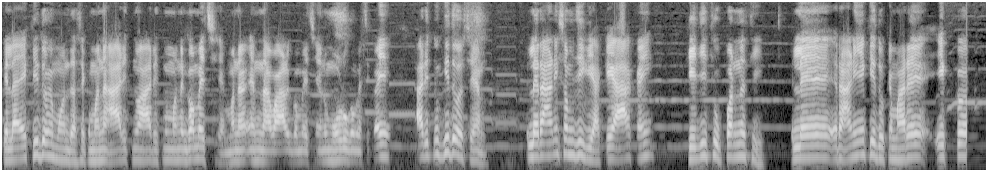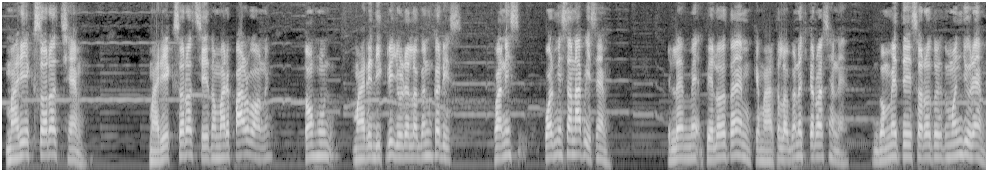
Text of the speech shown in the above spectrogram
પેલા એ કીધું એ મોહનદાસે કે, મને આ રીતનું આ રીતનું મને ગમે છે, મને એમના વાળ ગમે છે, એનું મોડું ગમે છે. કઈ આ રીતનું કીધું હશે એમ. એટલે રાણી સમજી ગયા કે આ કઈ કેજીથી ઉપર નથી. એટલે રાણીએ કીધું કે મારે એક, મારી એક શરત છે એમ. મારી એક શરત છે એ તમારે પાળવાની તો હું મારી દીકરી જોડે લગ્ન કરીશ. તો પરમિશન આપીશ એમ. એટલે મેં પેલો હતો એમ કે મારે તો લગ્ન જ કરવા છે ને. ગમે તે શરત હોય તો મંજૂર એમ.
